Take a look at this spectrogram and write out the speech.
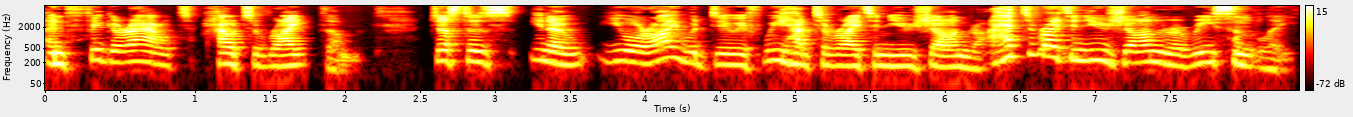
and figure out how to write them. Just as, you know, you or I would do if we had to write a new genre. I had to write a new genre recently.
